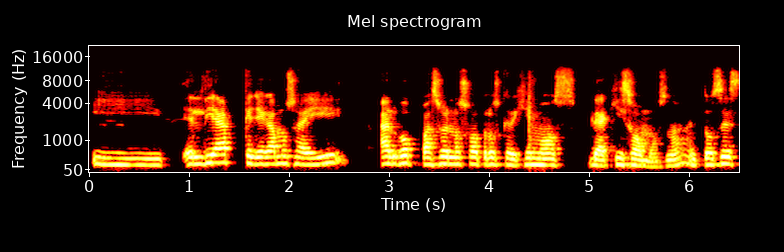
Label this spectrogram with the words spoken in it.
Y el día que llegamos ahí, algo pasó en nosotros que dijimos, de aquí somos, ¿no? Entonces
